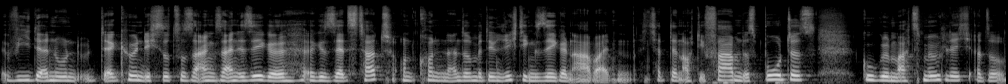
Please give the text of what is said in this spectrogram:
wie der nun der König sozusagen seine Segel äh, gesetzt hat und konnten also mit den richtigen Segeln arbeiten. Ich hatte dann auch die Farben des Bootes. Google macht's möglich, also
